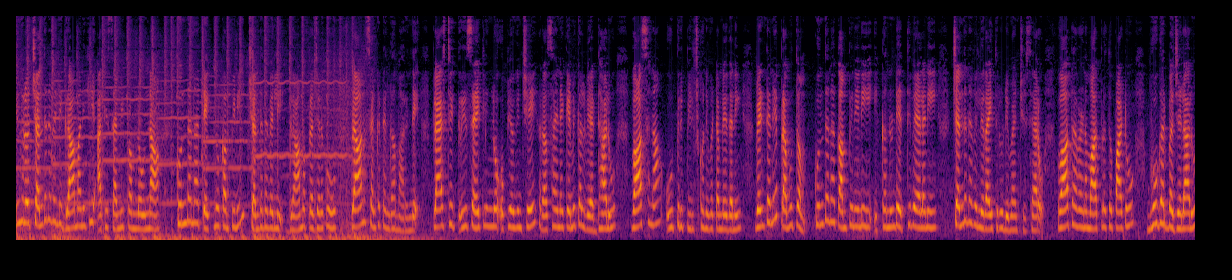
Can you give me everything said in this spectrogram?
ఇందులో చందనవెల్లి గ్రామానికి అతి సమీపంలో ఉన్న కుందన టెక్నో కంపెనీ చందనవెల్లి గ్రామ ప్రజలకు ప్రాణ సంకటంగా మారింది. ప్లాస్టిక్ రీసైక్లింగ్లో ఉపయోగించే రసాయన కెమికల్ వ్యర్థాలు వాసన ఊపిరి పీల్చుకొనివ్వటం లేదని వెంటనే ప్రభుత్వం కుందన కంపెనీని ఇక్కడి నుండి ఎత్తివేయాలని చందనవెల్లి రైతులు డిమాండ్ చేశారు. వాతావరణ మార్పులతో పాటు భూగర్భ జలాలు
